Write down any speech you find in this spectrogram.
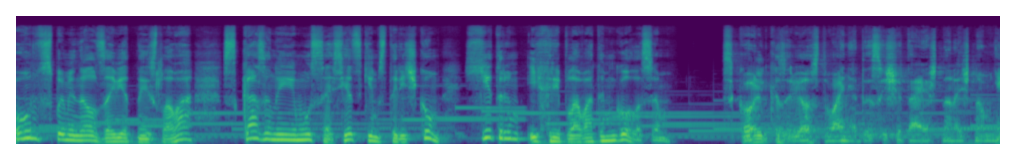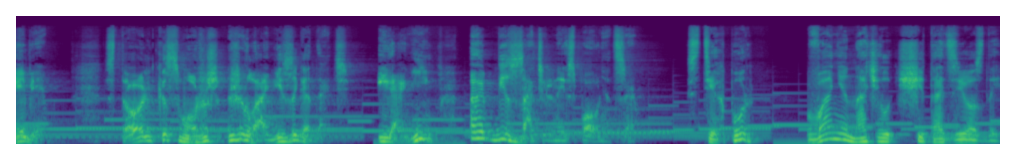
он вспоминал заветные слова, сказанные ему соседским старичком хитрым и хрипловатым голосом. «Сколько звезд, Ваня, ты сосчитаешь на ночном небе, столько сможешь желаний загадать, и они обязательно исполнятся». С тех пор Ваня начал считать звезды.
